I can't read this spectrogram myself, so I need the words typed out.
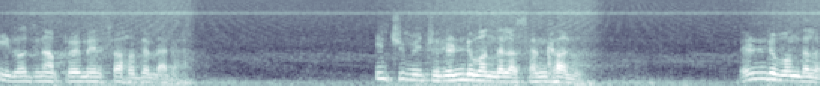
ఈరోజు నా ప్రేమైన సహోదరులారా ఇంచుమించు రెండు వందల సంఘాలు రెండు వందల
